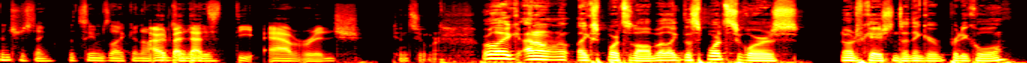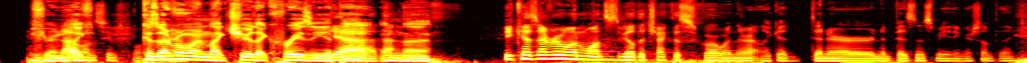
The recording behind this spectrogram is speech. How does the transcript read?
interesting. That seems like an I would bet that's the average consumer. Or like I don't like sports at all, but like the sports scores notifications I think are pretty cool. If you're mm-hmm. in that like one seems cool. because everyone like cheered like crazy at Yeah, that, that- and the because everyone wants to be able to check the score when they're at like a dinner or in a business meeting or something.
